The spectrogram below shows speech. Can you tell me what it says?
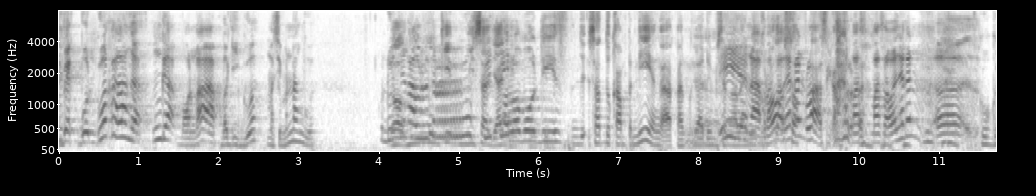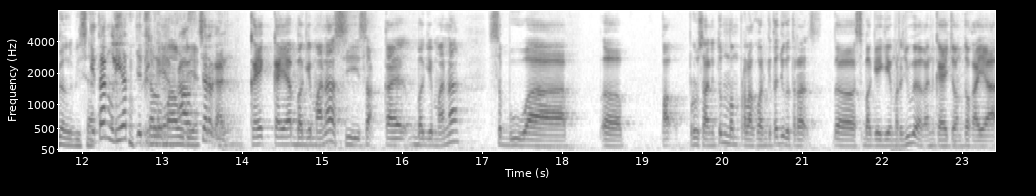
Backbone gua kalah nggak? Enggak. Mohon maaf. Bagi gua masih menang gua. Duitnya Oh, ngalir mungkin terus, bisa duitnya. jadi. Kalau mau di satu company ya nggak akan nggak ada yang bisa Iya, ngalahin nah Microsoft kan, lah sekarang. mas- masalahnya kan eh, Google bisa. kita ngelihat jadi Kalau kayak mau dia. culture kan kayak kayak bagaimana si kayak bagaimana sebuah eh, pa- perusahaan itu memperlakukan kita juga ter- eh, sebagai gamer juga kan. Kayak contoh kayak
